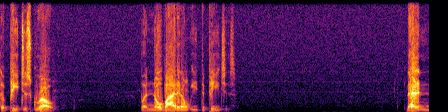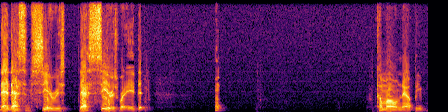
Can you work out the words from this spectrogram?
the peaches grow. But nobody don't eat the peaches. That, that that's some serious. That's serious, right? That, come on now, people.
